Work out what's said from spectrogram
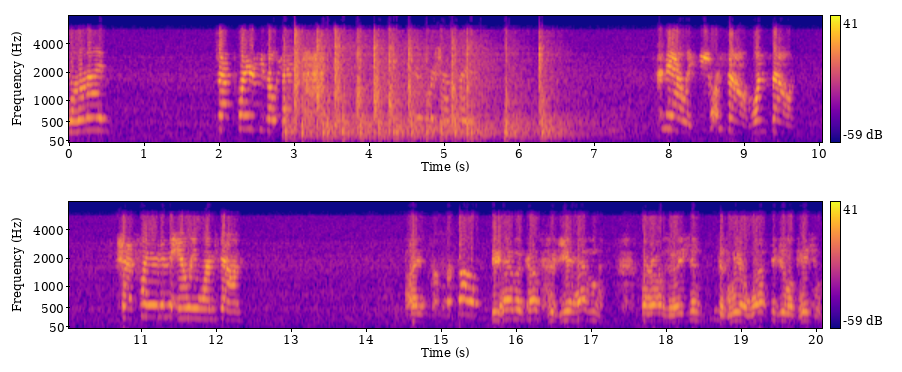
109. Shots fired, he's out Four shots fired. In the alley, one down, one down. Shots fired in the alley, one down. I, do you have a cus- do you have him under observation? Because we are west of your location.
